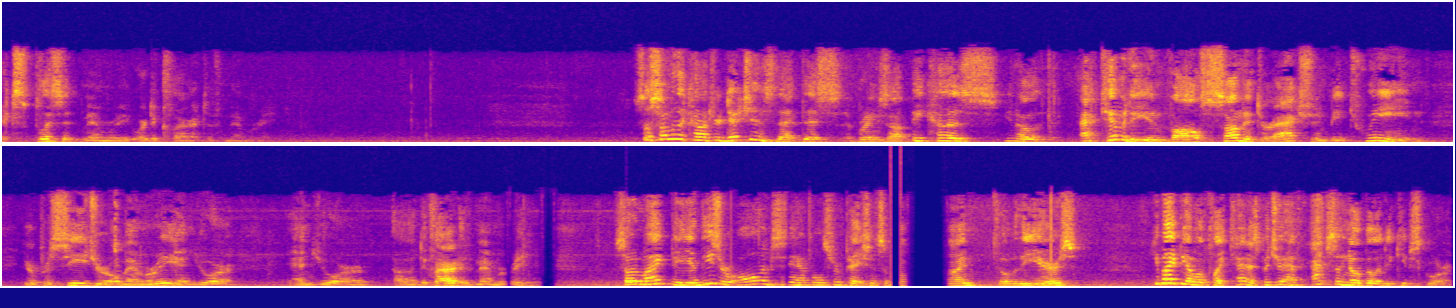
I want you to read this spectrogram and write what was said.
explicit memory or declarative memory. So some of the contradictions that this brings up, because, you know, activity involves some interaction between your procedural memory and your and your uh, declarative memory. So it might be, and these are all examples from patients of mine over the years. You might be able to play tennis, but you have absolutely no ability to keep score.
